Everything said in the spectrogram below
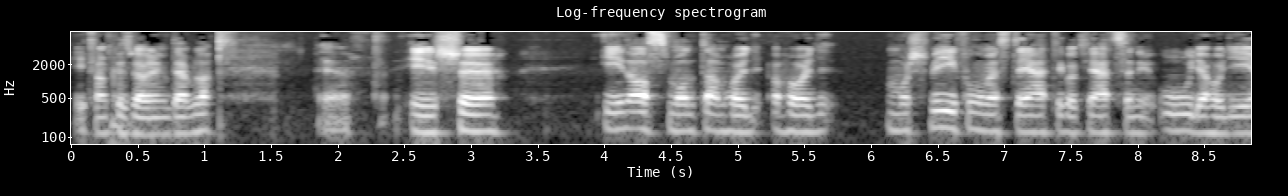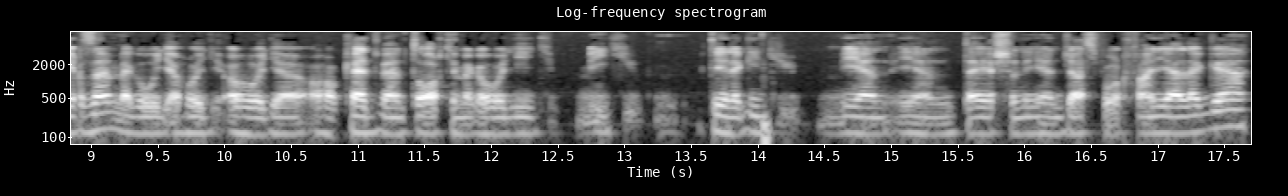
itt van közben velünk Devla. És én azt mondtam, hogy, hogy most végig fogom ezt a játékot játszani úgy, ahogy érzem, meg úgy, ahogy, ahogy a, a kedven tartja, meg ahogy így, így tényleg így ilyen, ilyen teljesen ilyen just for fun jelleggel,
